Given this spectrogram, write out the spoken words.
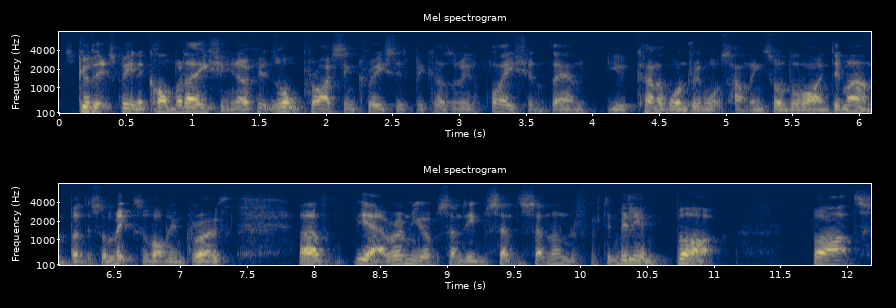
it's good it's been a combination. You know, if it was all price increases because of inflation, then you're kind of wondering what's happening to underlying demand. But it's a mix of volume growth. Uh, yeah, revenue up 17% to 750 million, but but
